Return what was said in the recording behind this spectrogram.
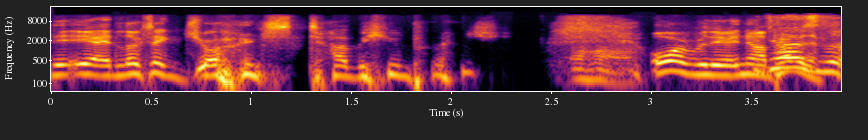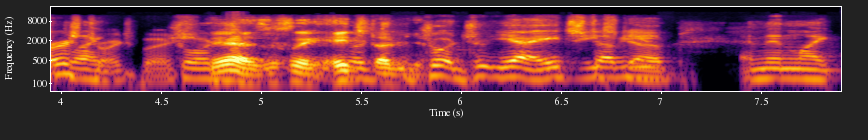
just- yeah it looks like george w bush Uh-huh. or were they no It probably the first like george bush George- Yeah, it's just like George- HW. George- yeah, HW. H-dub. And then like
